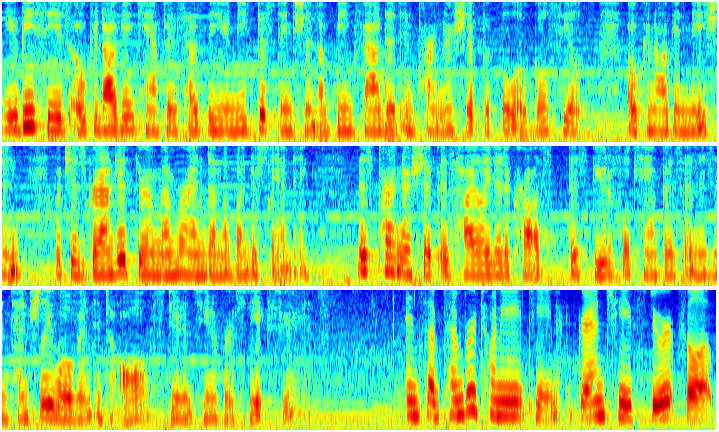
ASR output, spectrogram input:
UBC's Okanagan campus has the unique distinction of being founded in partnership with the local Syilx Okanagan Nation, which is grounded through a Memorandum of Understanding. This partnership is highlighted across this beautiful campus and is intentionally woven into all students' university experience. In September 2018, Grand Chief Stewart Phillip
